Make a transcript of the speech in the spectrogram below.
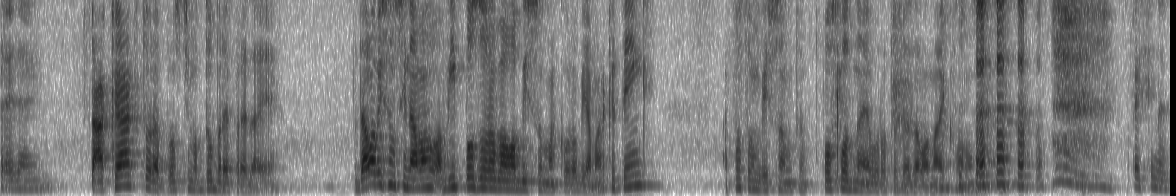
Predaj taká, ktorá proste má dobré predaje. Dala by som si námahu a vypozorovala by som, ako robia marketing a potom by som ten posledné euro teda dala na reklamu. Pekné.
